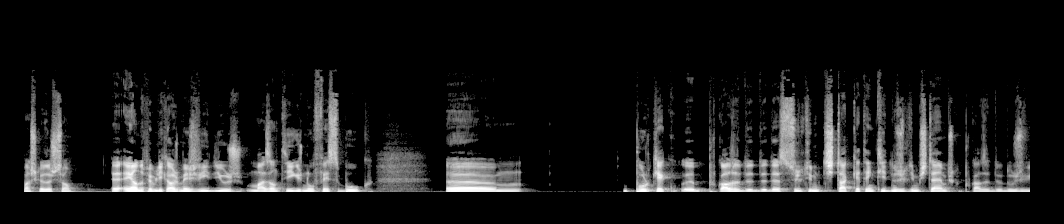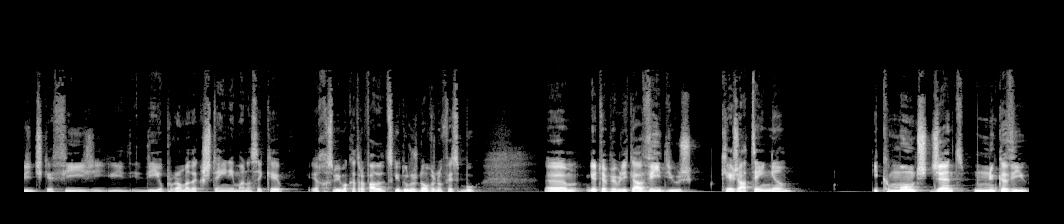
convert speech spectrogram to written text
as coisas são. Ando a publicar os meus vídeos mais antigos no Facebook. Um, porque, eh, por causa de, de, desse último destaque que eu tenho tido nos últimos tempos, por causa de, dos vídeos que eu fiz e, e, e o programa da Cristina e mais não sei o que, eu recebi uma catrafada de seguidores novos no Facebook. Um, eu estou a publicar vídeos que eu já tinha e que muitos de gente nunca viu.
